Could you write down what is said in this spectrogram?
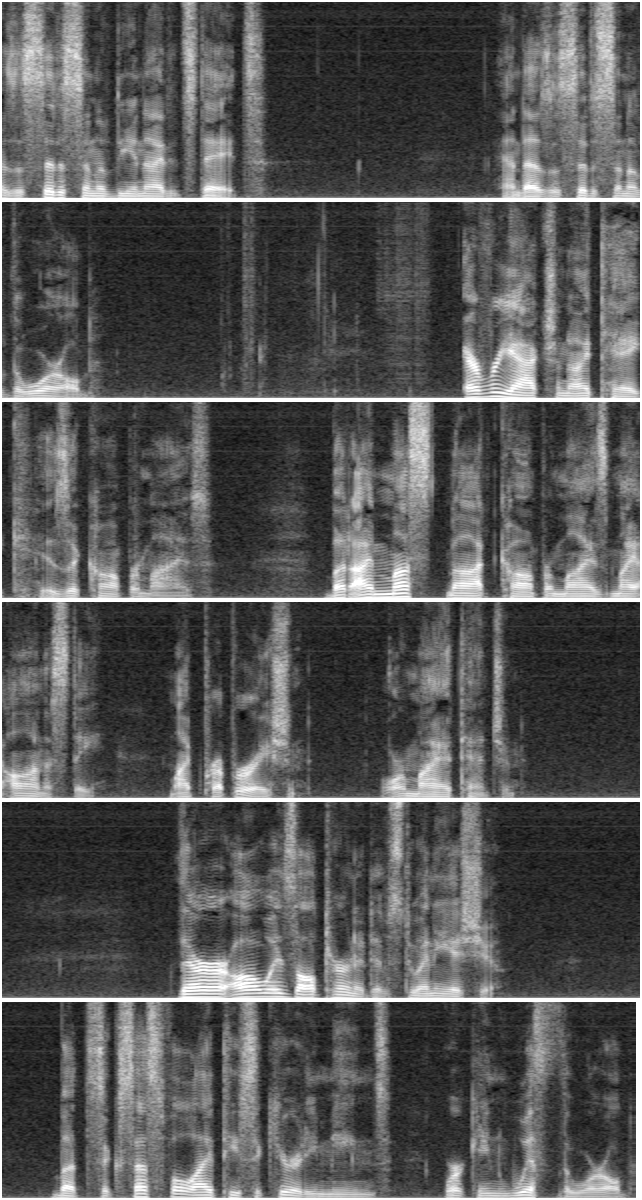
As a citizen of the United States and as a citizen of the world. Every action I take is a compromise, but I must not compromise my honesty, my preparation, or my attention. There are always alternatives to any issue, but successful IT security means working with the world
